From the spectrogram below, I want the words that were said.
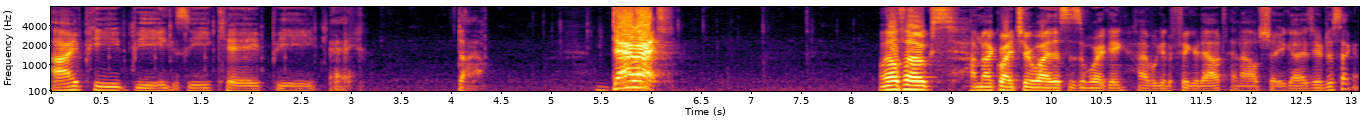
IPBZKBA. Dial. Damn it! Well, folks, I'm not quite sure why this isn't working. I will get it figured out, and I'll show you guys here in just a second.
